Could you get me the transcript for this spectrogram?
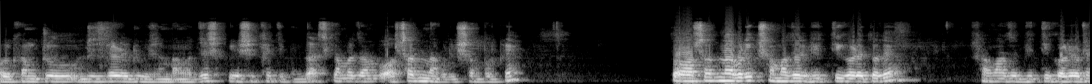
Welcome to digital education Bangladesh প্রিয় শিক্ষার্থীবৃন্দ। আজকে আমরা জানব অসৎ নাগরিক সম্পর্কে। তো অসৎ নাগরিক সমাজের ভিত্তি গড়ে তোলে। সমাজের ভিত্তি গড়ে ওঠে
